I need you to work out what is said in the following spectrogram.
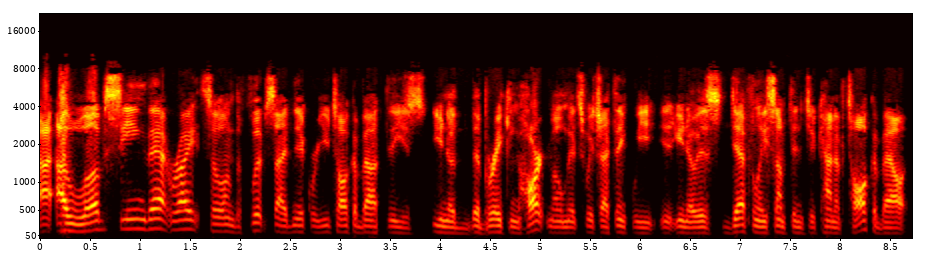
I, I, love seeing that, right? So on the flip side, Nick, where you talk about these, you know, the breaking heart moments, which I think we, you know, is definitely something to kind of talk about.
